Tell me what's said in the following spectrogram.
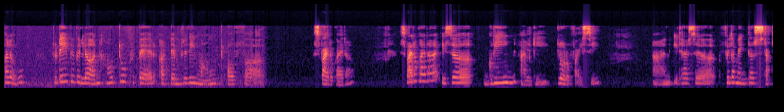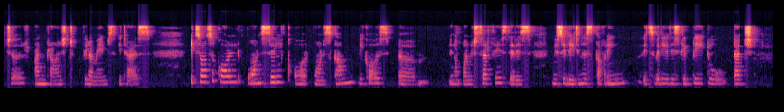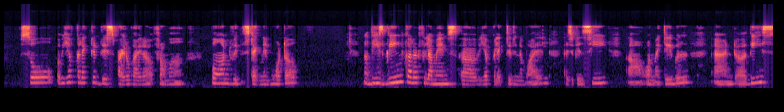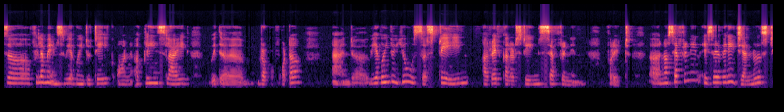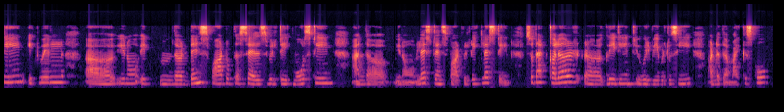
Hello, today we will learn how to prepare a temporary mount of uh, Spirogyra. Spirogyra is a green algae Chlorophyceae and it has a filamentous structure, unbranched filaments. It has it's also called pond silk or pond scum because um, you know on its surface there is mucilaginous covering it's very very slippery to touch. So we have collected this spirogyra from a pond with stagnant water. Now these green colored filaments uh, we have collected in a while as you can see uh, on my table. And uh, these uh, filaments we are going to take on a clean slide with a drop of water. And uh, we are going to use a stain a red colored stain safranin for it. Uh, now safranin is a very general stain it will uh, you know it mm, the dense part of the cells will take more stain and the you know less dense part will take less stain so that color uh, gradient you will be able to see under the microscope.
